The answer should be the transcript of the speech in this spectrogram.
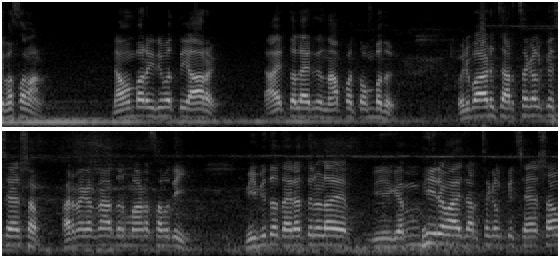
ദിവസമാണ്. നവംബർ ഇരുപത്തി ആറ് ആയിരത്തി തൊള്ളായിരത്തി നാൽപ്പത്തി ഒമ്പത് ഒരുപാട് ചർച്ചകൾക്ക് ശേഷം ഭരണഘടനാ നിർമ്മാണ സമിതി വിവിധ തരത്തിലുള്ള ഗംഭീരമായ ചർച്ചകൾക്ക് ശേഷം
